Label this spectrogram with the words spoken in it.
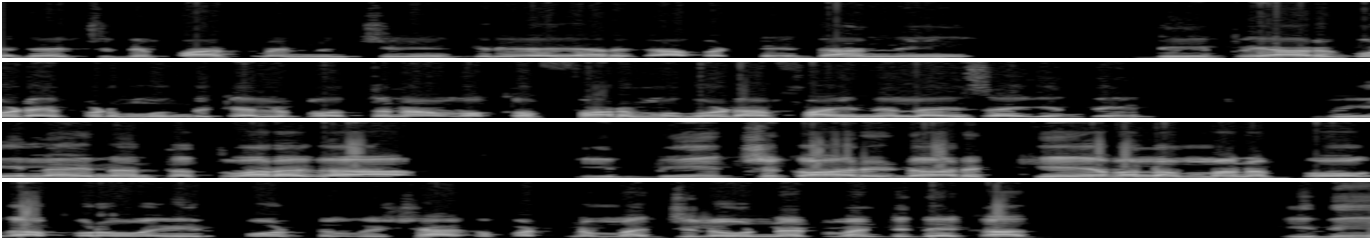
ఎన్హెచ్ డిపార్ట్మెంట్ నుంచి అగ్రి అయ్యారు కాబట్టి దాన్ని డిపిఆర్ కూడా ఇప్పుడు ముందుకు వెళ్ళిపోతున్నాం ఒక ఫర్మ్ కూడా ఫైనలైజ్ అయ్యింది. వీలైనంత త్వరగా ఈ బీచ్ కారిడార్ కేవలం మన భోగాపురం ఎయిర్పోర్ట్ విశాఖపట్నం మధ్యలో ఉన్నటువంటిదే కాదు. ఇది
